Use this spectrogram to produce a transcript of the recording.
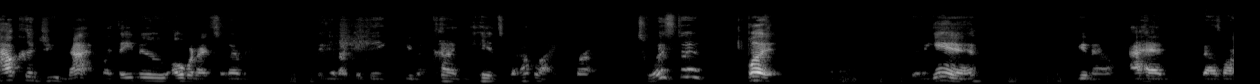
How could you not like? They knew overnight celebrity they get like the big, you know, Kanye hits, but I'm like, bro, Twista? But then again, you know, I had that was my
